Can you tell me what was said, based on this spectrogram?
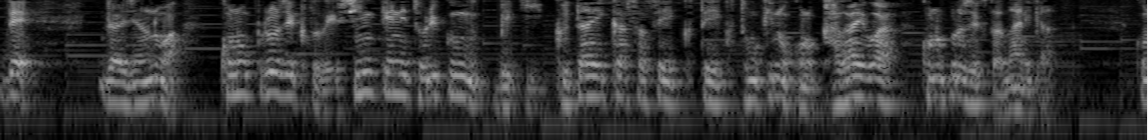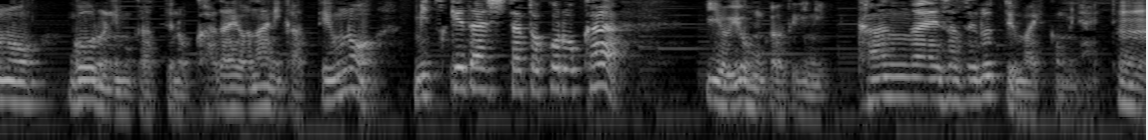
で、大事なのは、このプロジェクトで真剣に取り組むべき具体化させていく時のこの課題は、このプロジェクトは何か。このゴールに向かっての課題は何かっていうものを見つけ出したところから、いよいよ本格的に考えさせるっていう巻き込みに入ってる。うん、うん、う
